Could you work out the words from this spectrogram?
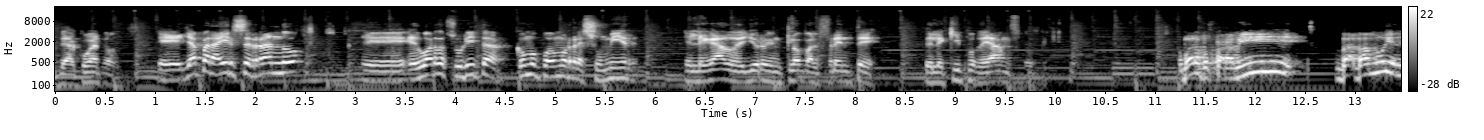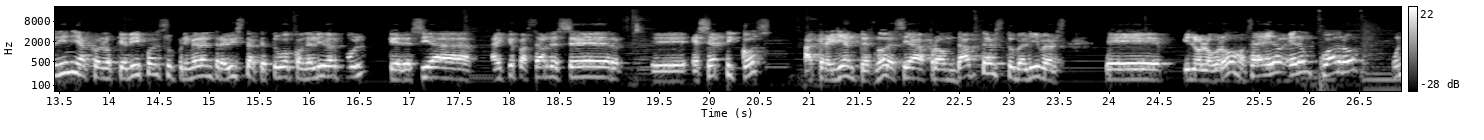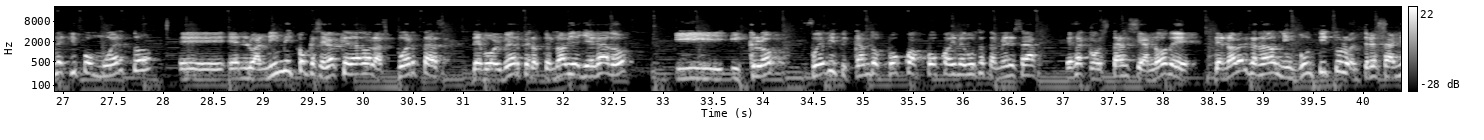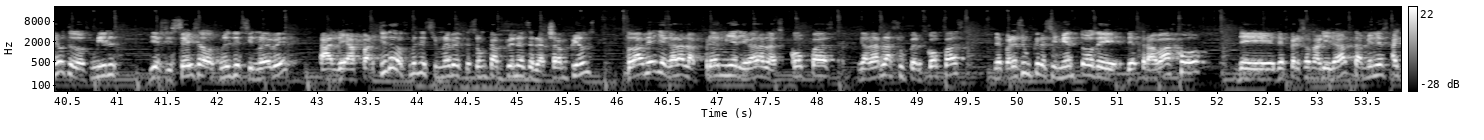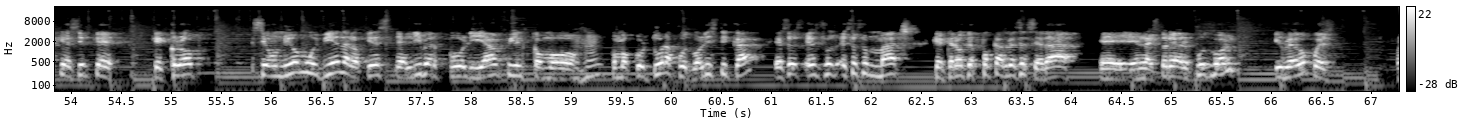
De acuerdo. Eh, ya para ir cerrando, eh, Eduardo Zurita, ¿cómo podemos resumir el legado de Jürgen Klopp al frente del equipo de Anfield? Bueno, pues para mí va, muy en línea con lo que dijo en su primera entrevista que tuvo con el Liverpool, que decía hay que pasar de ser eh, escépticos a creyentes, ¿no? Decía, from doubters to believers. Eh, y lo logró, o sea, era, un cuadro, un equipo muerto eh, en lo anímico que se había quedado a las puertas de volver, pero que no había llegado. Y, y Klopp fue edificando poco a poco. A mí me gusta también esa, esa constancia, ¿no? De, de no haber ganado ningún título en tres años, de 2016 a 2019, a de a partir de 2019, que son campeones de la Champions, todavía llegar a la Premier, llegar a las copas, ganar las Supercopas, me parece un crecimiento de, de trabajo, de, de, personalidad. También es, hay que decir que, que Klopp se unió muy bien a lo que es el Liverpool y Anfield como, como cultura futbolística. Eso es, eso, es un match que creo que pocas veces se da eh, en la historia del fútbol. Y luego, pues,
